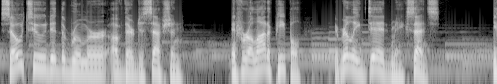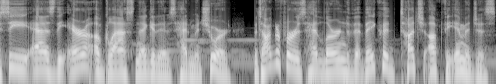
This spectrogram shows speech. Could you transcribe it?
so too did the rumor of their deception. And for a lot of people, it really did make sense. You see, as the era of glass negatives had matured, photographers had learned that they could touch up the images.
